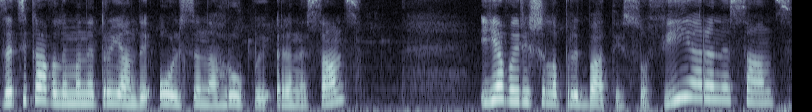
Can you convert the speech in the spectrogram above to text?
Зацікавили мене троянди Ольсена групи Ренесанс. І я вирішила придбати Софія Ренесанс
